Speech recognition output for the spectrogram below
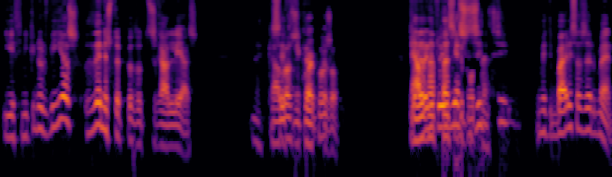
η εθνική Νορβηγίας δεν είναι στο επίπεδο της Γαλλίας. Ναι, σε καλός ή εθνικό κακός. επίπεδο. Και αλλά δεν είναι θα το φτάσει ίδια και ποτέ. συζήτηση με την Paris Saint-Germain.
